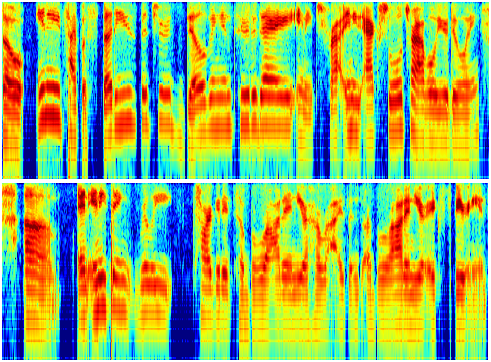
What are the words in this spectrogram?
So any type of studies that you're delving into today, any tra- any actual travel you're doing, um, and anything really targeted to broaden your horizons or broaden your experience,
